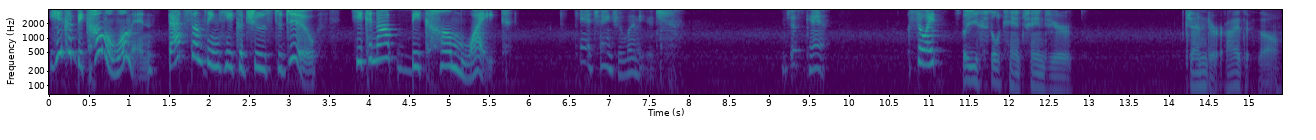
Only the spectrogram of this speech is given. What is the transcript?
he could become a woman. That's something he could choose to do. He cannot become white. Can't change your lineage. You just can't. So I But you still can't change your gender either, though.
